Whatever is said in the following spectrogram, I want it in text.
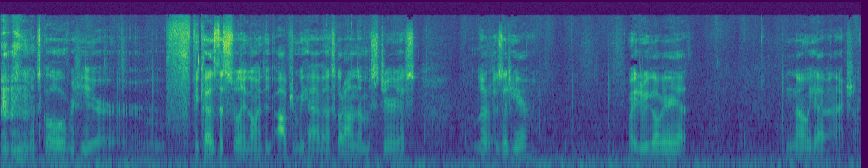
Let's go over here. Because this is really the only option we have. And let's go down the mysterious little... Is it here? Wait, did we go over here yet? No, we haven't, actually.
